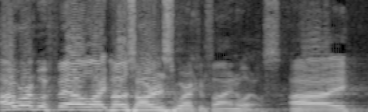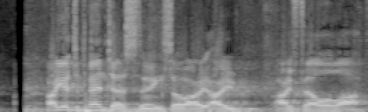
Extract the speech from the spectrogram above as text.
I work with fail like most artists work in fine oils. I, I get to pen test things, so I, I, I fell a lot.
